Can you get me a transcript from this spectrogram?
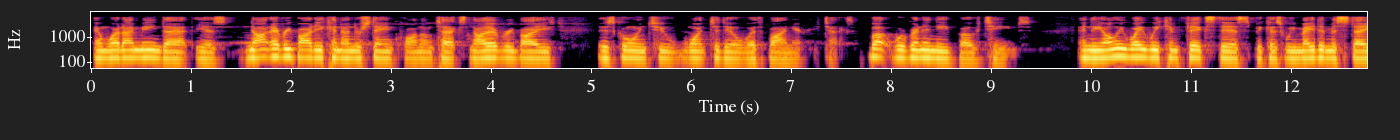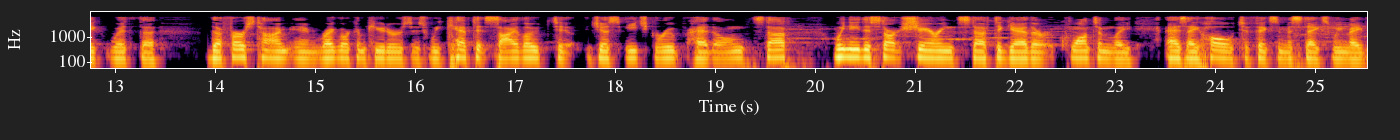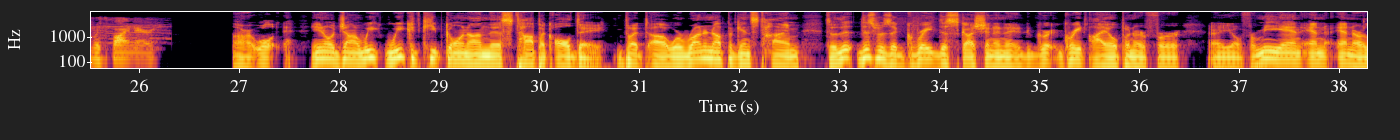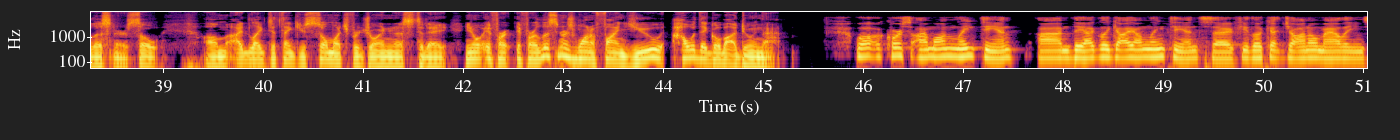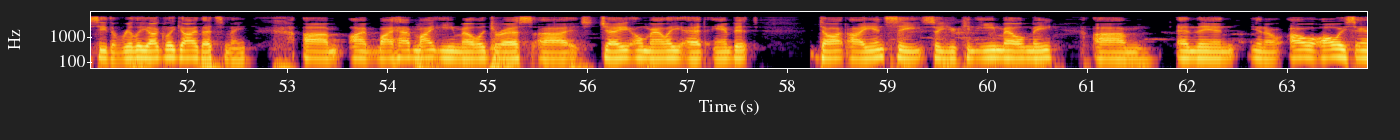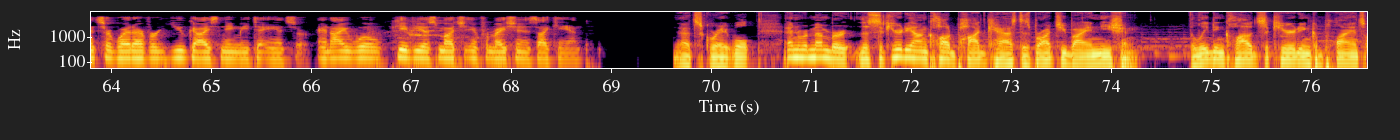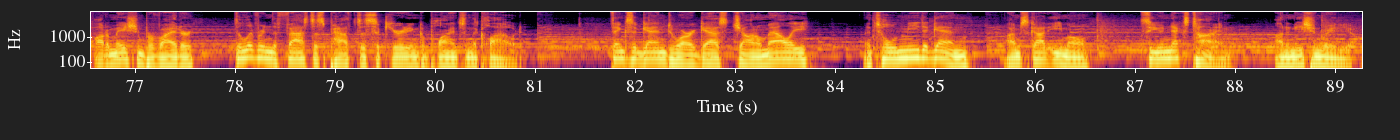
And what I mean that is not everybody can understand quantum text. Not everybody is going to want to deal with binary text, but we're going to need both teams. And the only way we can fix this, because we made a mistake with the the first time in regular computers, is we kept it siloed to just each group had own stuff. We need to start sharing stuff together quantumly as a whole to fix the mistakes we made with binary. All right. Well, you know, John, we, we could keep going on this topic all day, but uh, we're running up against time. So th- this was a great discussion and a gr- great eye opener for uh, you know for me and and and our listeners. So um, I'd like to thank you so much for joining us today. You know, if our if our listeners want to find you, how would they go about doing that? Well, of course, I'm on LinkedIn. I'm the ugly guy on LinkedIn. So if you look at John O'Malley and you see the really ugly guy, that's me. Um, I, I have my email address. Uh, it's jo'malley at ambit.inc. So you can email me. Um, and then, you know, I will always answer whatever you guys need me to answer. And I will give you as much information as I can. That's great. Well, and remember, the Security on Cloud podcast is brought to you by Anitian, the leading cloud security and compliance automation provider, delivering the fastest path to security and compliance in the cloud. Thanks again to our guest, John O'Malley. Until we meet again, I'm Scott Emo. See you next time on Anitian Radio.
